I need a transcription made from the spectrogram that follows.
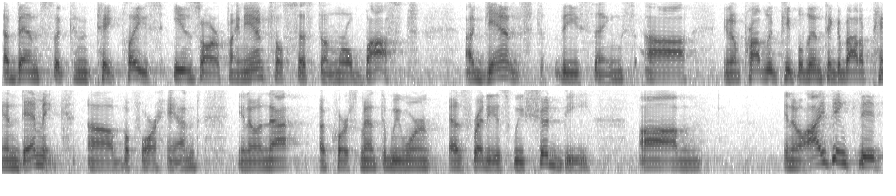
events that can take place, is our financial system robust against these things? Uh, you know, probably people didn't think about a pandemic uh, beforehand, you know, and that, of course, meant that we weren't as ready as we should be. Um, you know, I think that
